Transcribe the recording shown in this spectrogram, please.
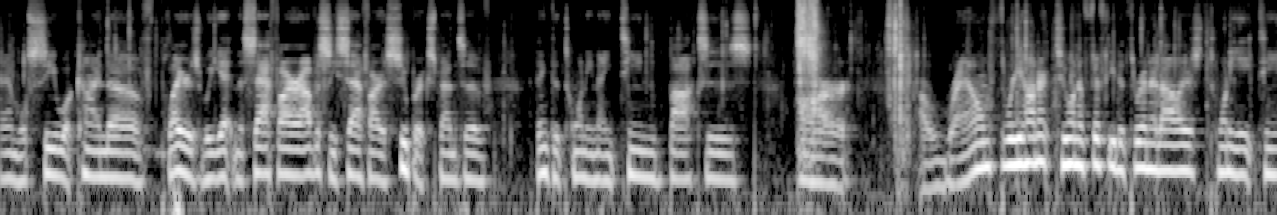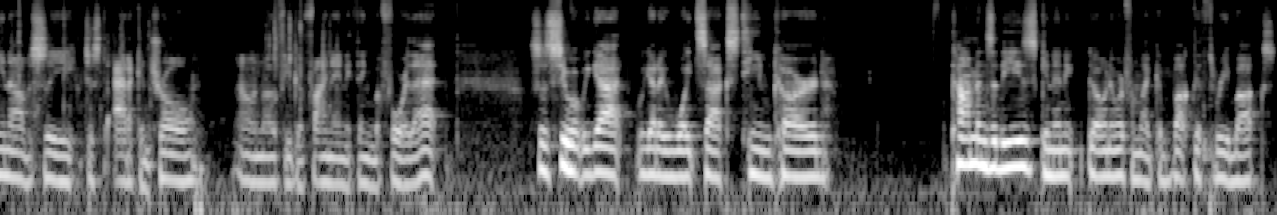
And we'll see what kind of players we get in the Sapphire. Obviously, Sapphire is super expensive. I think the 2019 boxes are around 300 250 to 300 dollars 2018 obviously just out of control i don't know if you can find anything before that so let's see what we got. We got a White Sox team card. Commons of these can any, go anywhere from like a buck to three bucks.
